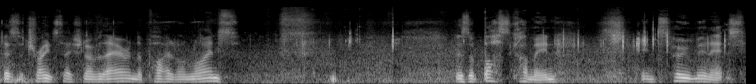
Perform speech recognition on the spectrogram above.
There's a train station over there and the pylon lines. There's a bus coming in two minutes.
